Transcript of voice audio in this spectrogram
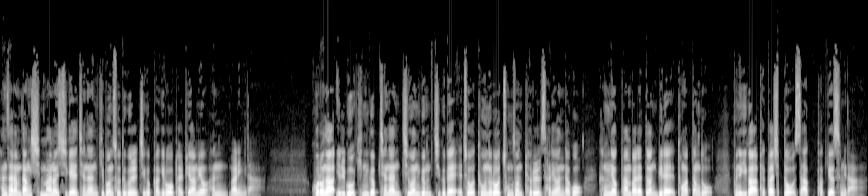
한 사람당 10만 원씩의 재난 기본소득을 지급하기로 발표하며 한 말입니다. 코로나19 긴급 재난 지원금 지급에 애초 돈으로 총선표를 사려 한다고 강력 반발했던 미래통합당도 분위기가 180도 싹 바뀌었습니다.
